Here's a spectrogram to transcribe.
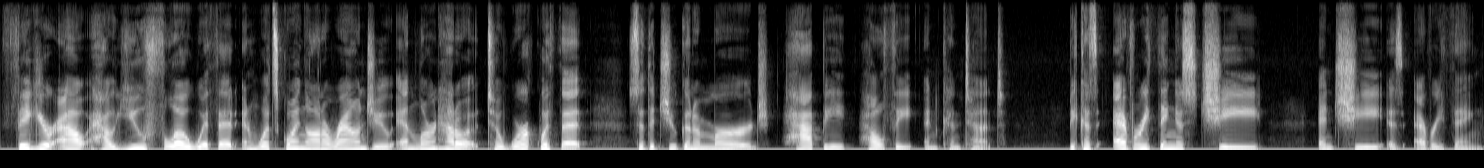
Figure out how you flow with it and what's going on around you and learn how to, to work with it so that you can emerge happy, healthy, and content. Because everything is chi and chi is everything.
